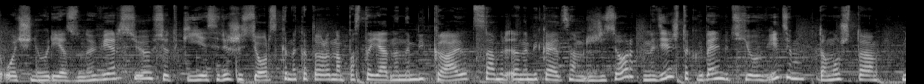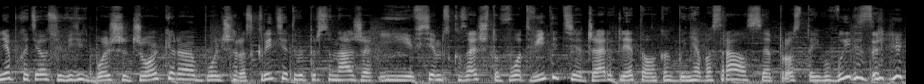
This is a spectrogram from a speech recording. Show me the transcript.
очень урезанную версию. Все-таки есть режиссерская, на которую нам постоянно намекают, сам, намекает сам режиссер. Надеюсь, что когда-нибудь ее увидим, потому что мне бы хотелось увидеть больше Джокера, больше раскрытия этого персонажа и всем сказать, что вот, видите, Джаред Лето, он как бы не обосрался, просто его вырезали.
